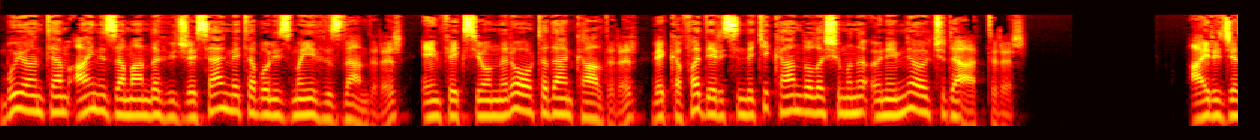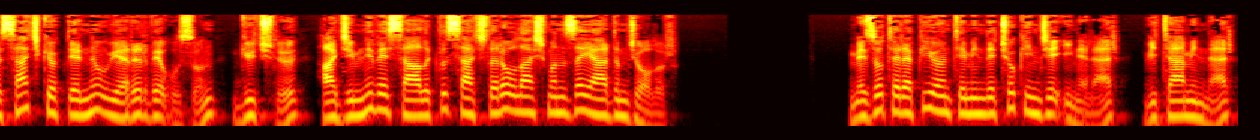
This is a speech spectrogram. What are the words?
Bu yöntem aynı zamanda hücresel metabolizmayı hızlandırır, enfeksiyonları ortadan kaldırır ve kafa derisindeki kan dolaşımını önemli ölçüde arttırır. Ayrıca saç köklerini uyarır ve uzun, güçlü, hacimli ve sağlıklı saçlara ulaşmanıza yardımcı olur. Mezoterapi yönteminde çok ince iğneler, vitaminler,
